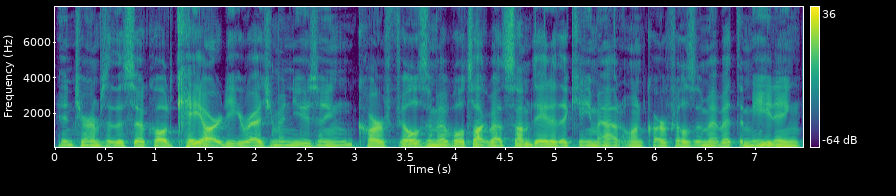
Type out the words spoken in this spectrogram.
in terms of the so called KRD regimen using carfilzomib. We'll talk about some data that came out on carfilzomib at the meeting.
